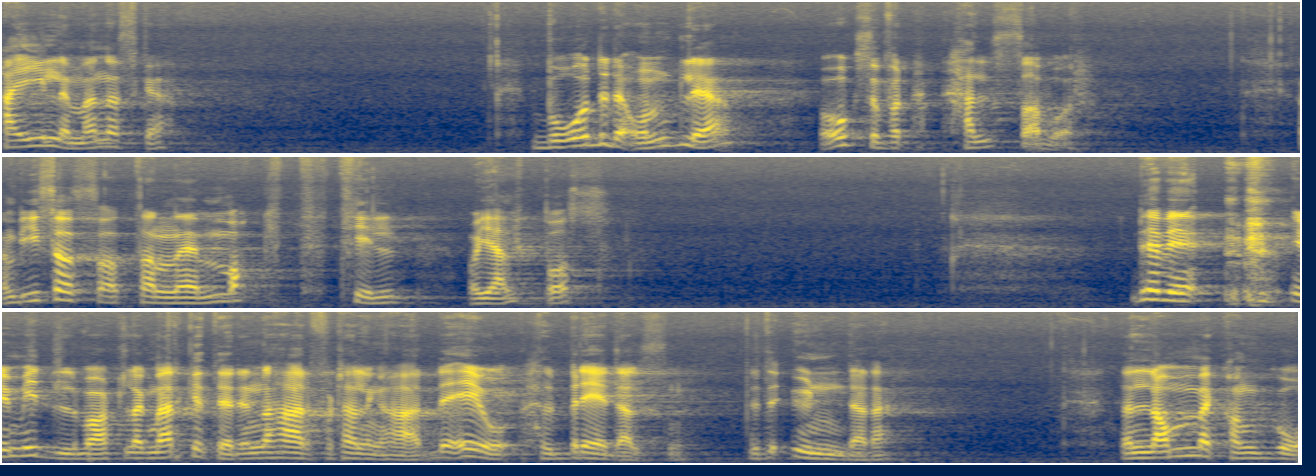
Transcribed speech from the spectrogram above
hele mennesket. Både det åndelige og også for helsa vår. Han viser oss at han har makt til å hjelpe oss. Det vi umiddelbart legger merke til i denne fortellinga, er jo helbredelsen. Dette underet. Den lamme kan gå.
